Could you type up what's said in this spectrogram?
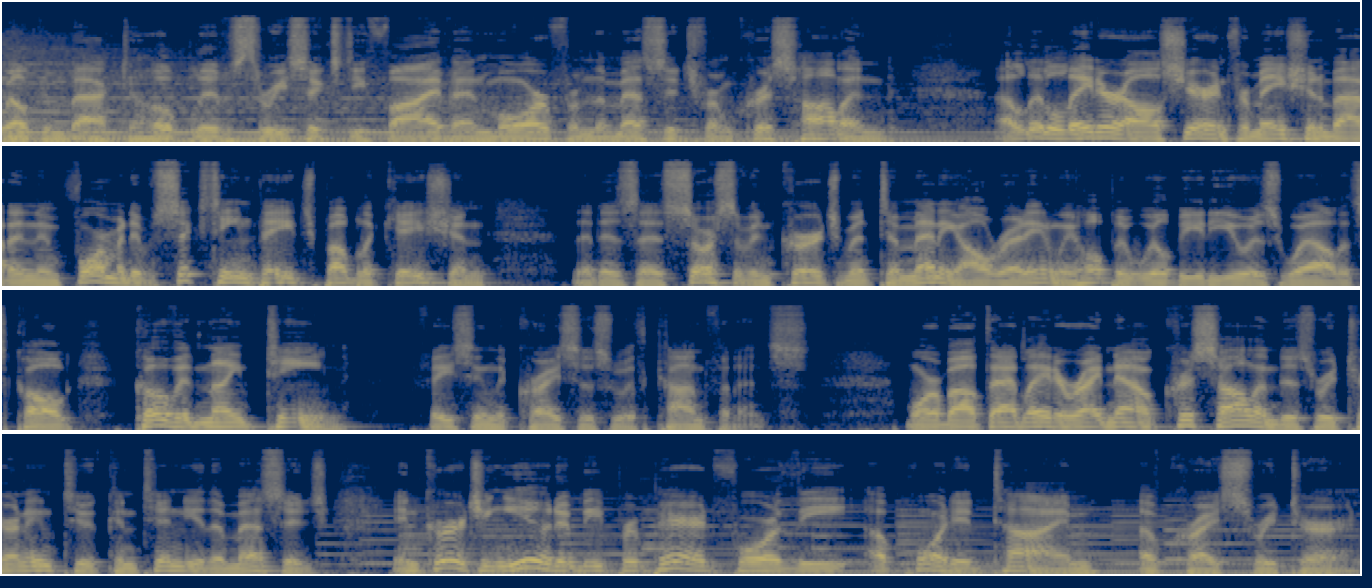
Welcome back to Hope Lives 365 and more from the message from Chris Holland. A little later, I'll share information about an informative 16 page publication that is a source of encouragement to many already, and we hope it will be to you as well. It's called COVID 19 Facing the Crisis with Confidence. More about that later. Right now, Chris Holland is returning to continue the message, encouraging you to be prepared for the appointed time of Christ's return.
